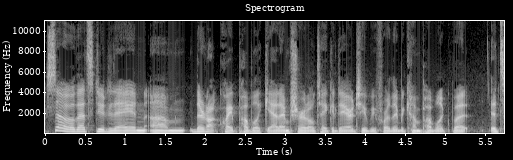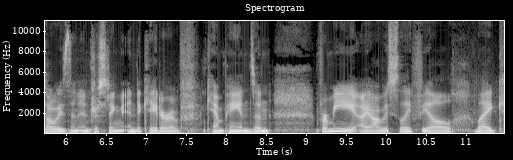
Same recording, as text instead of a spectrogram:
So that's due today, and um, they're not quite public yet. I'm sure it'll take a day or two before they become public, but it's always an interesting indicator of campaigns. And for me, I obviously feel like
